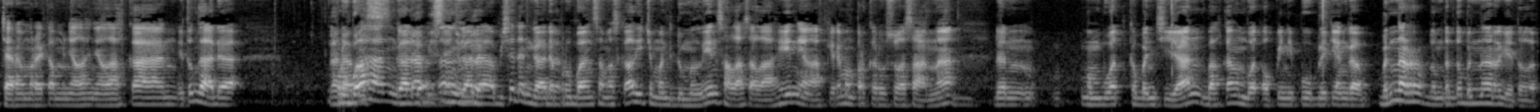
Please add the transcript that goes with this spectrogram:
cara mereka menyalah-nyalahkan itu nggak ada ada perubahan nggak ada eh, nggak juga. ada habisnya dan nggak ada perubahan sama sekali cuma didumelin salah-salahin yang akhirnya memperkeruh suasana dan membuat kebencian bahkan membuat opini publik yang nggak bener belum tentu bener gitu loh.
